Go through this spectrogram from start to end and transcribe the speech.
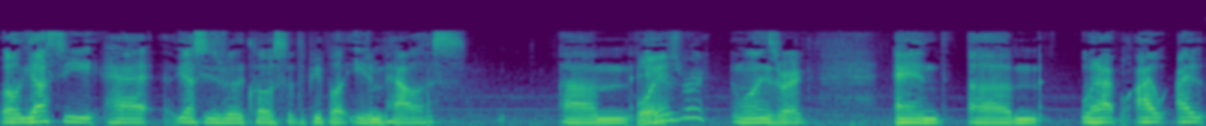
well, Yossi had Yossi's really close with the people at Eden Palace. Um, Williamsburg? in Williamsburg, and um, what I, I, I,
